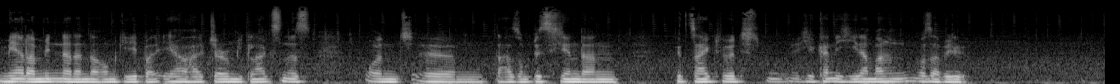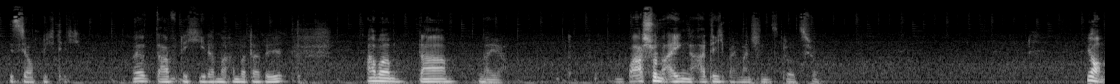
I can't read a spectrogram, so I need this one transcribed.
mehr oder minder dann darum geht, weil er halt Jeremy Clarkson ist und ähm, da so ein bisschen dann gezeigt wird, hier kann nicht jeder machen, was er will. Ist ja auch richtig. Ne? Darf nicht jeder machen, was er will. Aber da, naja, war schon eigenartig bei manchen Situationen. Ja,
